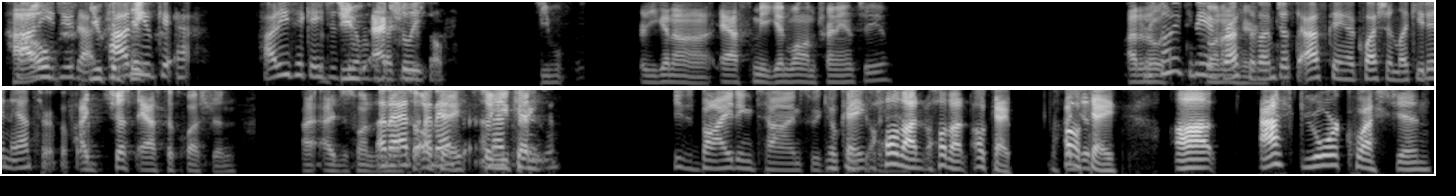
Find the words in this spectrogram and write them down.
How, How do you do that? You how take, do you get? How do you take agency you over actually- yourself? do you, are you gonna ask me again while I'm trying to answer you? I don't There's know. no need to be aggressive. I'm just asking a question like you didn't answer it before. I just asked a question. I, I just wanted to I'm, know. ans- so, I'm, okay, ans- so I'm you answering can. He's biding time so we can. Okay, hold on, hold on. Okay, I just- okay. Uh, ask your question,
